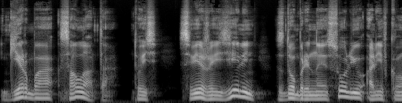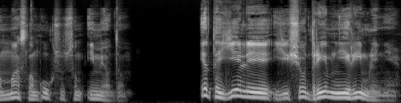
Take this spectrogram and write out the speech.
герба салата, то есть свежая зелень, сдобренная солью, оливковым маслом, уксусом и медом. Это ели еще древние римляне.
